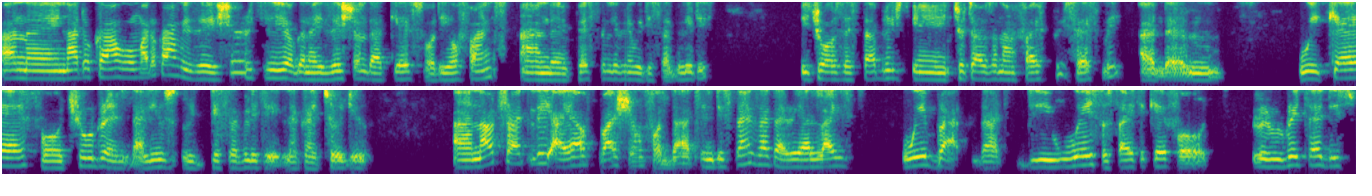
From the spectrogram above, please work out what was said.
and uh, in Adokam, Adokam is a charity organization that cares for the orphans and uh, persons living with disabilities. It was established in 2005 precisely, and um, we care for children that live with disability, like I told you. And outrightly, I have passion for that in the sense that I realized way back that the way society care for rated this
